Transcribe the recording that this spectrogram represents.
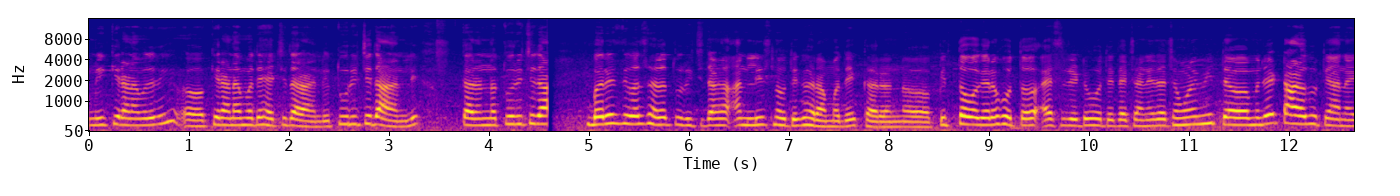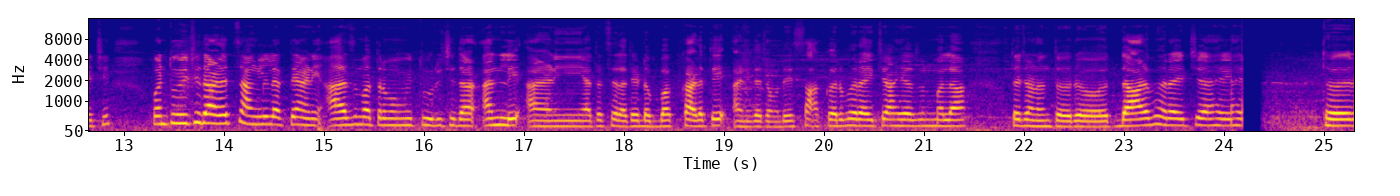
मी किराणामध्ये किराणामध्ये ह्याची डाळ आणली तुरीची डाळ आणली. कारण तुरीची डाळ बरेच दिवस झालं तुरीची डाळ आणलीच नव्हती घरामध्ये. कारण पित्त वगैरे होतं ॲसिडिटी होते त्याच्याने. त्याच्यामुळे मी त- म्हणजे टाळत होते आणायची. पण तुरीची डाळच चांगली लागते आणि आज मात्र मग मी तुरीची डाळ आणली आणि आता चला ते डब्बा काढते आणि त्याच्यामध्ये साखर भरायची आहे अजून मला. त्याच्यानंतर डाळ भरायची आहे. तर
